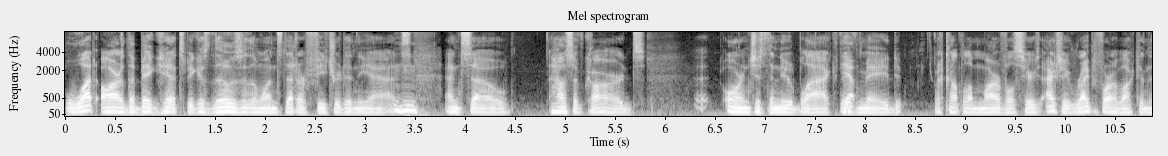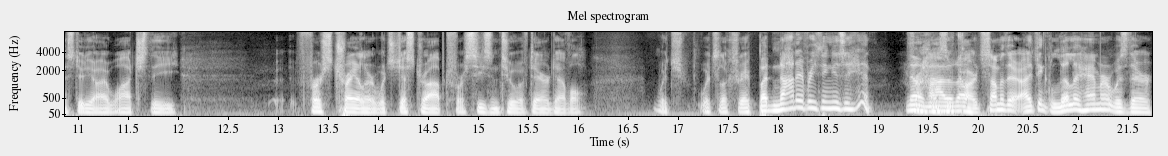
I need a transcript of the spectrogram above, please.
what are the big hits because those are the ones that are featured in the ads. And so, House of Cards, uh, Orange is the New Black. They've Yep. made a couple of Marvel series. Actually, right before I walked in the studio, I watched the first trailer, which just dropped for season two of Daredevil, which which looks great. But not everything is a hit. No, House not of at all. Cards. Some of their, I think Lilyhammer was their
